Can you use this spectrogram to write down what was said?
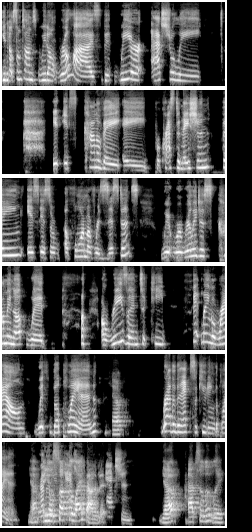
you know sometimes we don't realize that we are actually it, it's kind of a a procrastination thing. It's it's a, a form of resistance. We're, we're really just coming up with a reason to keep fiddling around with the plan yep. rather than executing the plan. Yeah, and you'll suck the life out of it. Action. Yep, absolutely.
